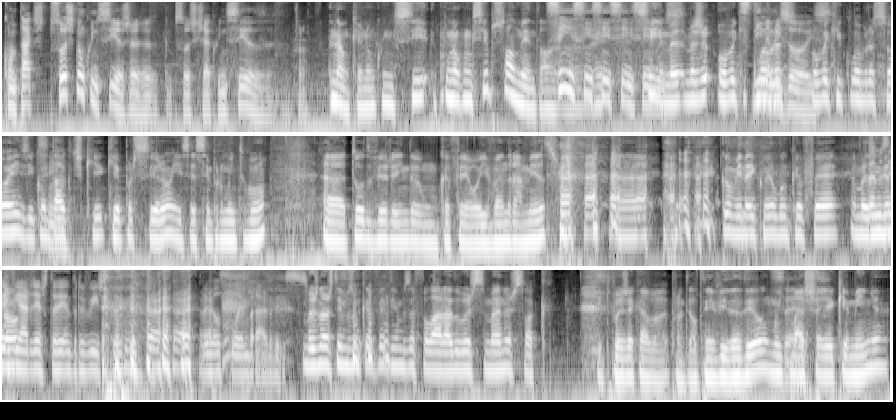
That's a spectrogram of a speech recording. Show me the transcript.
contactos de pessoas que não conhecias, eh, pessoas que já conhecias? Pronto. Não, que eu não conhecia, que não conhecia pessoalmente. Sim, sim, sim, sim, sim, Sim, mas- mas, houve, aqui houve aqui colaborações e contactos que, que apareceram, e isso é sempre muito bom. Ah, Estou a dever ainda um café ao Ivandro há meses. Ah, combinei com ele um café, mas Vamos não, enviar-lhe esta entrevista para ele se lembrar disso. Mas nós temos um café, tínhamos a falar há duas semanas, só que. E depois acaba. Pronto, ele tem a vida dele, muito Certo. mais cheia que a minha,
